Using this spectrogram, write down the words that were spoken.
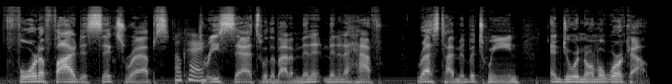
four to five to six reps, Okay. three sets with about a minute, minute and a half rest time in between, and do a normal workout.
